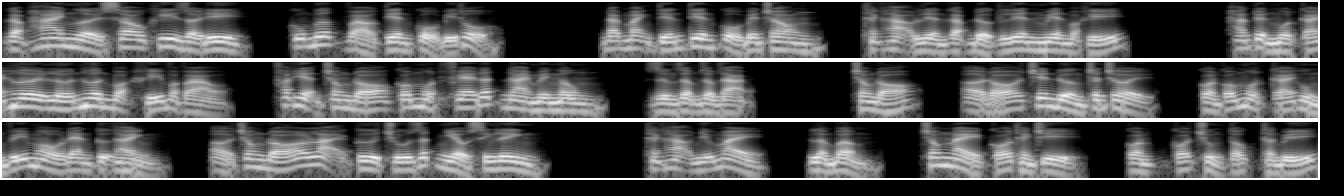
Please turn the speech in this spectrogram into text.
gặp hai người sau khi rời đi, cũng bước vào tiên cổ bí thổ đặt mạnh tiến tiên cổ bên trong thạch hạo liền gặp được liên miên bọt khí. Hắn tuyển một cái hơi lớn hơn bọt khí vào, vào phát hiện trong đó có một phe đất đai mênh mông rừng rậm rậm rạp. Trong đó ở đó trên đường chân trời còn có một cái hùng vĩ màu đen tự thành ở trong đó lại cư trú rất nhiều sinh linh. Thạch hạo nhữ mày lẩm bẩm trong này có thành trì còn có chủng tộc thần bí.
